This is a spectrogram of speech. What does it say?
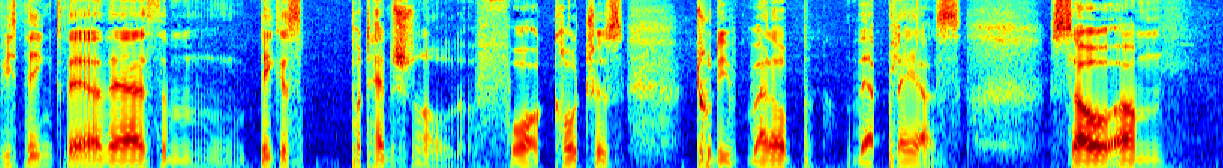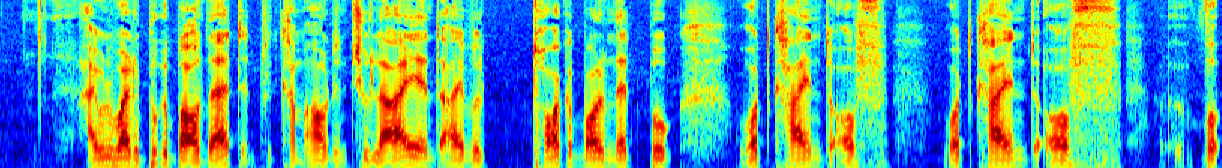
we think there there's the biggest potential for coaches to develop their players. So um, I will write a book about that. It will come out in July, and I will talk about in that book what kind of what kind of what,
